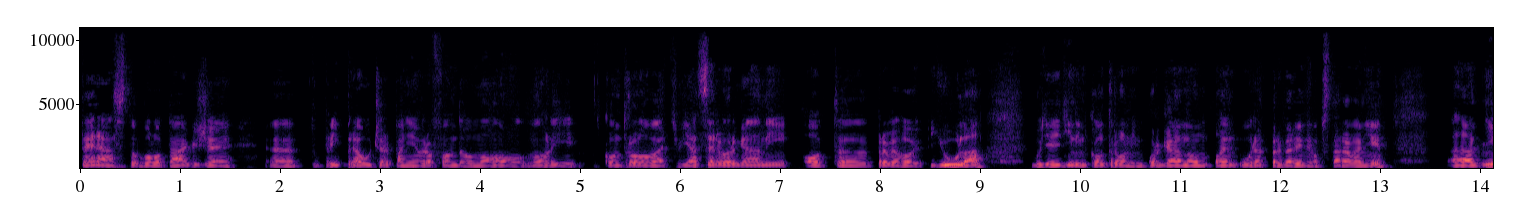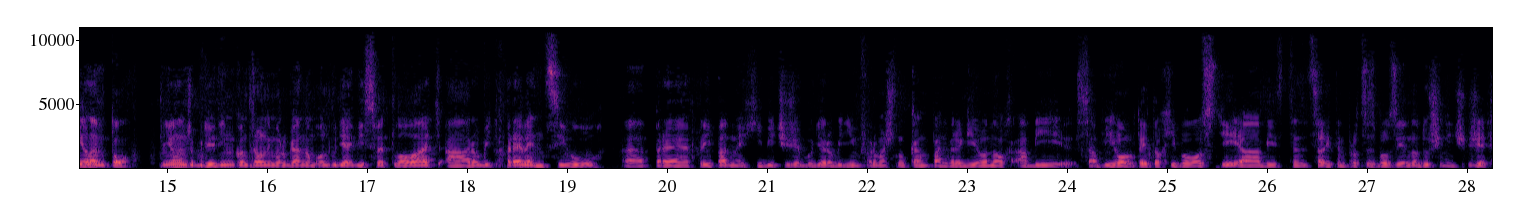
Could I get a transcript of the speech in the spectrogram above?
teraz to bolo tak, že e, tú prípravu čerpania eurofondov mohol, mohli kontrolovať viaceré orgány. Od 1. E, júla bude jediným kontrolným orgánom len Úrad pre verejné obstarávanie. A nie len to, nie len, že bude jediným kontrolným orgánom, on bude aj vysvetľovať a robiť prevenciu pre prípadné chyby, čiže bude robiť informačnú kampaň v regiónoch, aby sa vyhol tejto chybovosti a aby ten, celý ten proces bol zjednodušený. Čiže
